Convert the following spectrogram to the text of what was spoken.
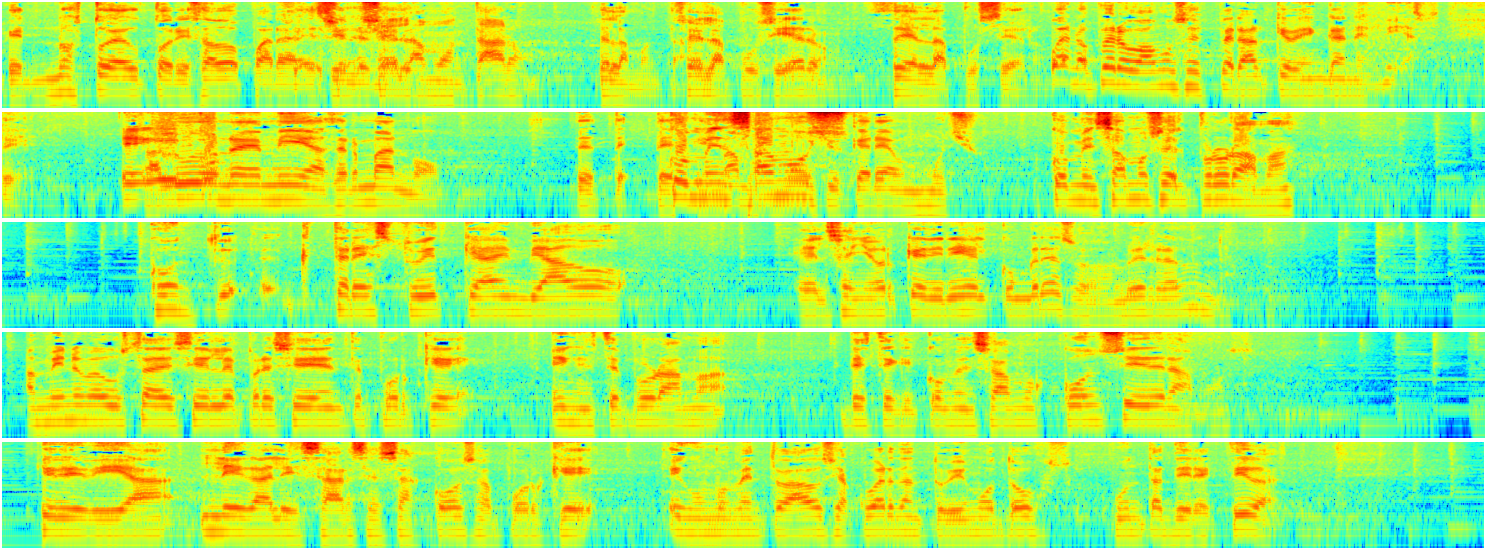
que no estoy autorizado para Se, decirle. se la montaron. Se la montaron. Se la pusieron. Se la pusieron. Bueno, pero vamos a esperar que vengan envías. Sí. Eh, Saludos, com- Nehemías, hermano. Te, te- te Comenzamos- mucho y queremos mucho. Comenzamos el programa con tu- tres tweets que ha enviado el señor que dirige el Congreso, don Luis Redondo. A mí no me gusta decirle presidente porque en este programa, desde que comenzamos, consideramos que debía legalizarse esas cosas porque en un momento dado, ¿se acuerdan? Tuvimos dos juntas directivas.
